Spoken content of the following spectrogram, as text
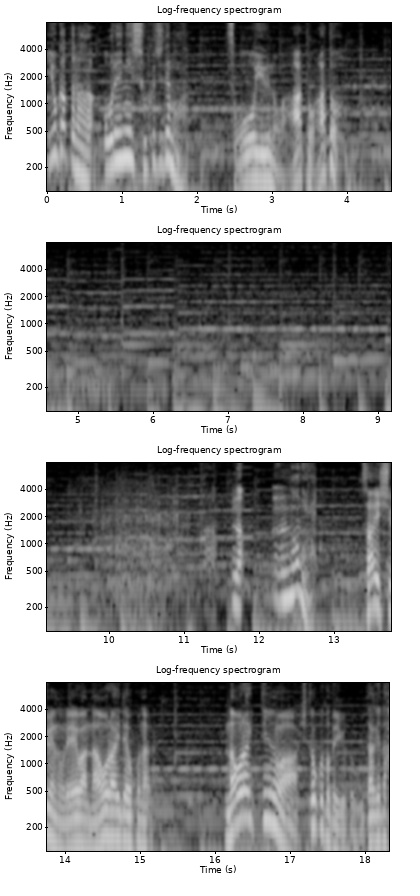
い。よかったらお礼に食事でも。そういうのは後後。な、何？採取への礼は直来で行う。直来っていうのは一言で言うと宴だ。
